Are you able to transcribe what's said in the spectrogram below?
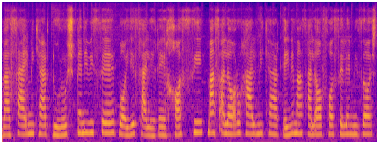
و سعی می کرد درشت بنویسه با یه سلیقه خاصی مسئله ها رو حل می کرد بین مسئله ها فاصله میذاشت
